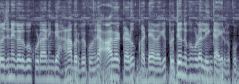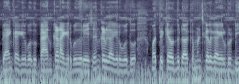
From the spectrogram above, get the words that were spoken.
ಯೋಜನೆಗಳಿಗೂ ಕೂಡ ನಿಮಗೆ ಹಣ ಬರಬೇಕು ಅಂದರೆ ಆಧಾರ್ ಕಾರ್ಡು ಕಡ್ಡಾಯವಾಗಿ ಪ್ರತಿಯೊಂದಕ್ಕೂ ಕೂಡ ಲಿಂಕ್ ಆಗಿರಬೇಕು. ಬ್ಯಾಂಕ್ ಆಗಿರ್ಬೋದು, ಪ್ಯಾನ್ ಕಾರ್ಡ್ ಆಗಿರ್ಬೋದು, ರೇಷನ್ ಕಾರ್ಡ್ಗಾಗಿರ್ಬೋದು ಮತ್ತು ಕೆಲವೊಂದು ಡಾಕ್ಯುಮೆಂಟ್ಸ್ಗಳಿಗಾಗಿರ್ಬೋದು ಡಿ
